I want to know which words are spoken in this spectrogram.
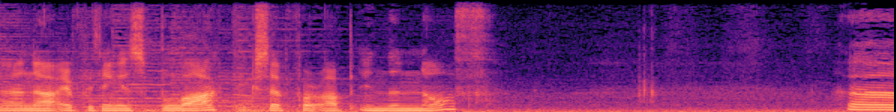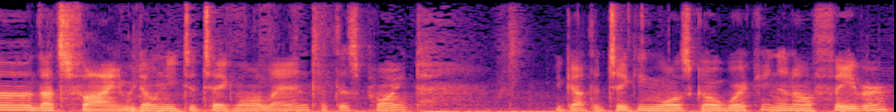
And now everything is blocked except for up in the north. Uh, that's fine. We don't need to take more land at this point. We got the taking war score working in our favor.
